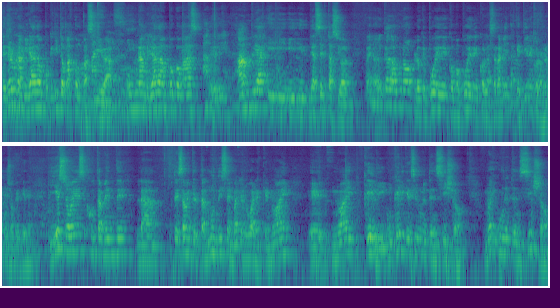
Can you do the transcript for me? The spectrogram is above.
tener una mirada un poquitito más compasiva, una mirada un poco más amplia, eh, y, de aceptación. Bueno, cada uno lo que puede, como puede, con las herramientas que tiene, con los recursos que tiene. Y eso es justamente la... Ustedes saben que el Talmud dice en varios lugares que no hay, eh, no hay keli. Un keli quiere decir un utensilio. No hay un utensilio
